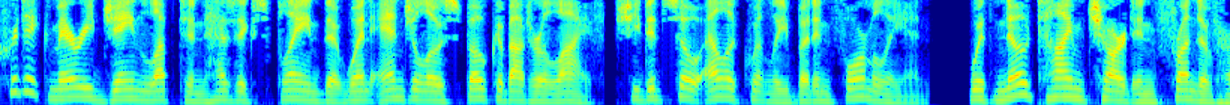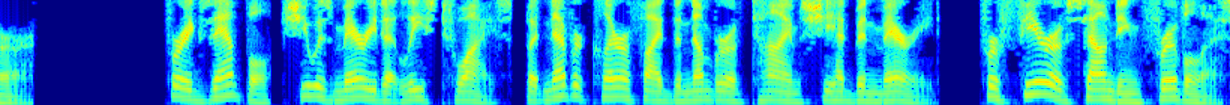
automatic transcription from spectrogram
Critic Mary Jane Lupton has explained that when Angelou spoke about her life, she did so eloquently but informally and with no time chart in front of her. For example, she was married at least twice, but never clarified the number of times she had been married, for fear of sounding frivolous.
